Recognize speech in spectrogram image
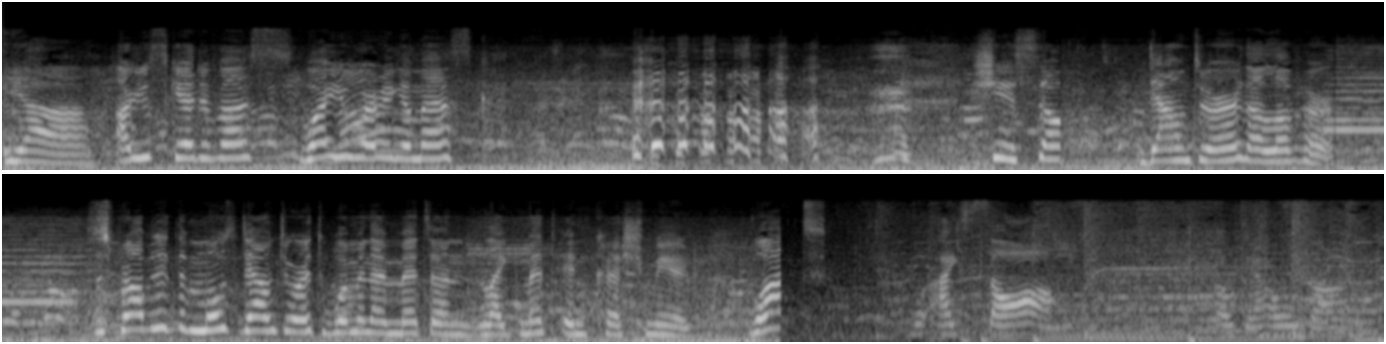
Yeah. Are you scared of us? Why are you No. wearing a mask? she is so down to earth. I love her. This is probably the most down to earth woman I met on like met in Kashmir. What? What I saw. Okay, hold on.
